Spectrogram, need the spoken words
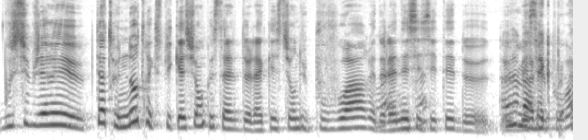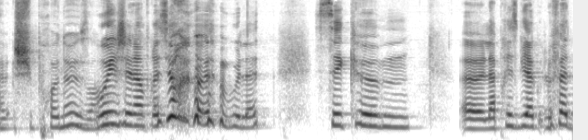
vous suggérer peut-être une autre explication que celle de la question du pouvoir et de la nécessité de, de ah avec, pouvoir. Je suis preneuse. Hein. Oui, j'ai l'impression que vous l'êtes. C'est que euh, la le fait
